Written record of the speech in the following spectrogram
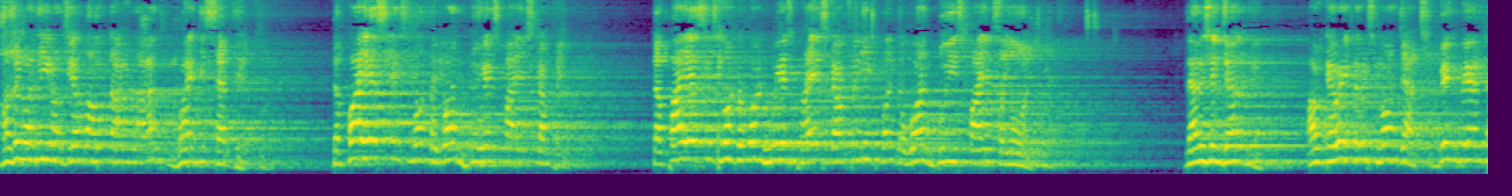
Hazrat Ali radiallahu ta'ala rightly said that. The pious is not the one who has pious company. The pious is not the one who has pious company, but the one who is pious alone. Ladies and gentlemen, our character is not that when we are in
